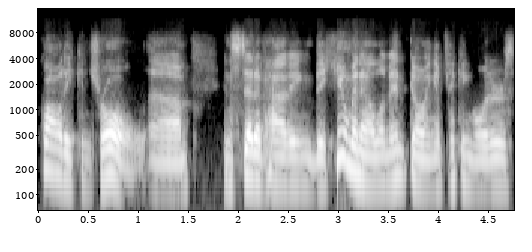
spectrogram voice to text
quality control. Um, instead of having the human element going and picking orders,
